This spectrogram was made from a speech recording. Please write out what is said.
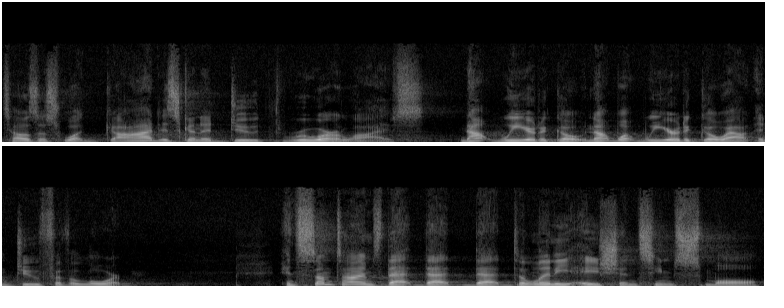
tells us what God is going to do through our lives, not we are to go, not what we are to go out and do for the Lord. And sometimes that, that, that delineation seems small,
